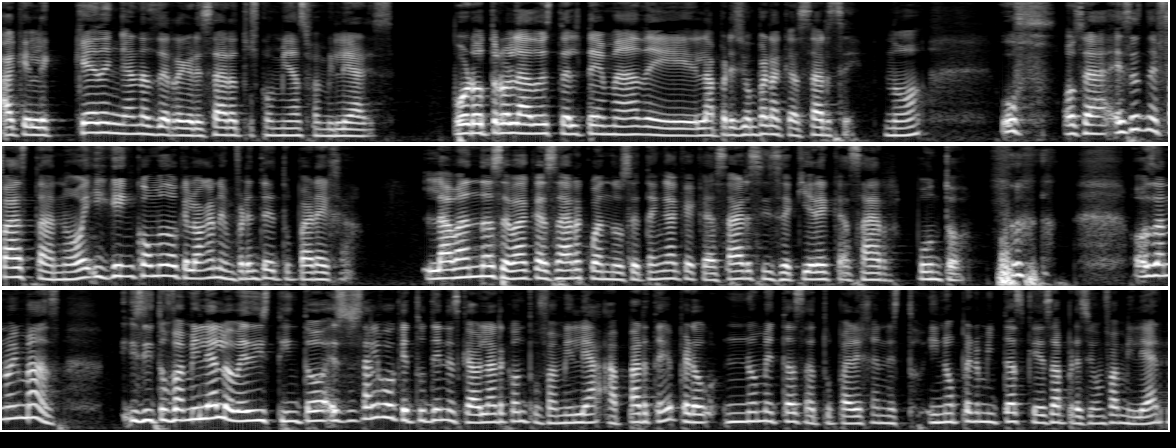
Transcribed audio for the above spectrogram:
a que le queden ganas de regresar a tus comidas familiares. Por otro lado está el tema de la presión para casarse, ¿no? Uf, o sea, esa es nefasta, ¿no? Y qué incómodo que lo hagan enfrente de tu pareja. La banda se va a casar cuando se tenga que casar si se quiere casar, punto. o sea, no hay más. Y si tu familia lo ve distinto, eso es algo que tú tienes que hablar con tu familia aparte, pero no metas a tu pareja en esto y no permitas que esa presión familiar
